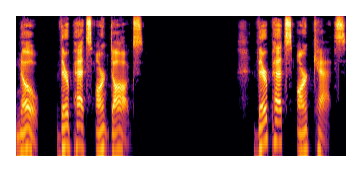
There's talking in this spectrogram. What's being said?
No, their pets aren't dogs. Their pets aren't cats.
